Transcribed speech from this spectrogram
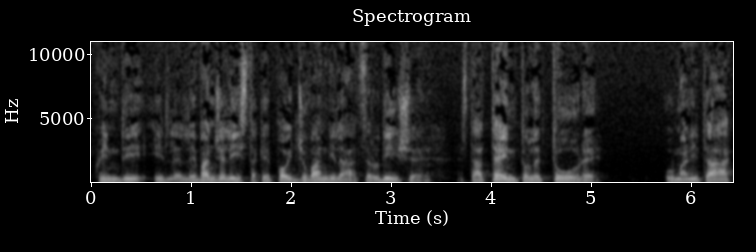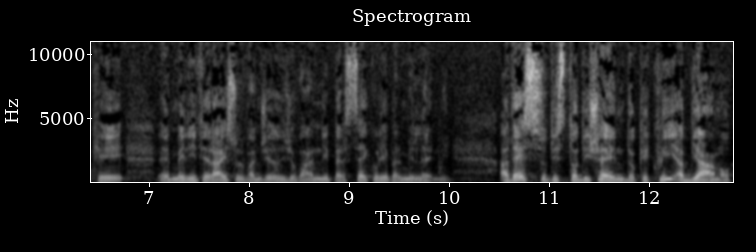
Quindi il, l'Evangelista, che poi Giovanni Lazzaro dice, sta attento lettore, umanità che eh, mediterai sul Vangelo di Giovanni per secoli e per millenni. Adesso ti sto dicendo che qui abbiamo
